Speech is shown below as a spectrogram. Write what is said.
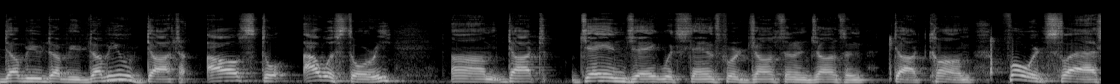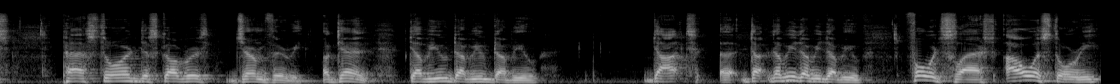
www.ourstory.jnj, um, which stands for Johnson & Johnson.com forward slash Pasteur discovers germ theory. Again, www uh, www forward slash our story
